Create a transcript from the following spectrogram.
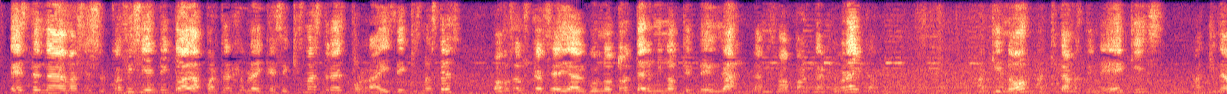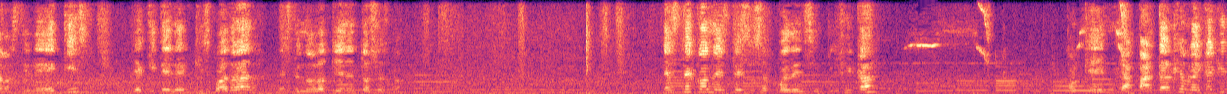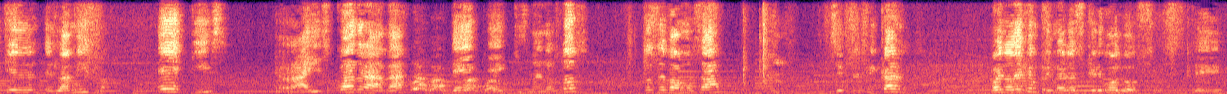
este nada más es el coeficiente y toda la parte algebraica es x más 3 por raíz de x más 3. Vamos a buscar si hay algún otro término que tenga la misma parte algebraica. Aquí no, aquí nada más tiene x, Aquí nada más tiene x y aquí tiene x cuadrada. Este no lo tiene, entonces no. Este con este sí se pueden simplificar. Porque la parte algebraica que tienen es la misma. x raíz cuadrada de x menos 2. Entonces vamos a simplificar. Bueno, dejen primero escribo los, este,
